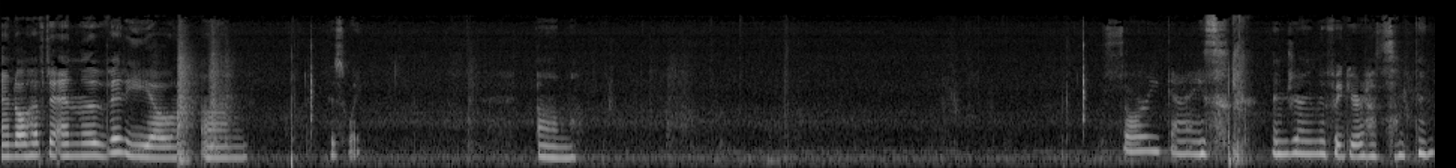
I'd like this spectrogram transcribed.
And I'll have to end the video. Um, this way. Um, sorry guys, I'm trying to figure out something.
